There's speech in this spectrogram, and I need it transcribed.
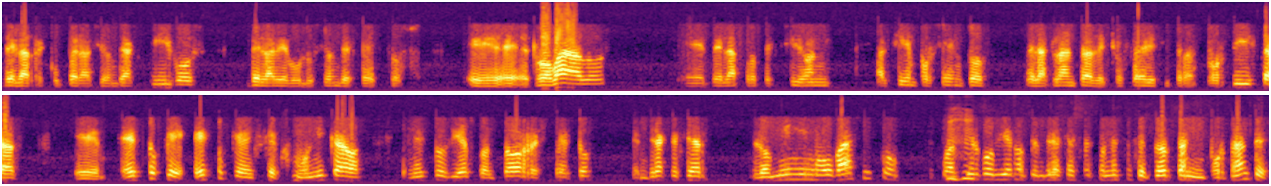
de la recuperación de activos, de la devolución de efectos eh, robados, eh, de la protección al 100% de la planta de choferes y transportistas. Eh, esto que esto que se comunica en estos días con todo respeto tendría que ser lo mínimo básico. Cualquier gobierno tendría que hacer con este sector tan importante.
